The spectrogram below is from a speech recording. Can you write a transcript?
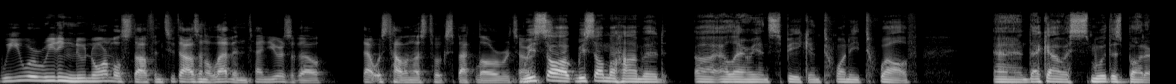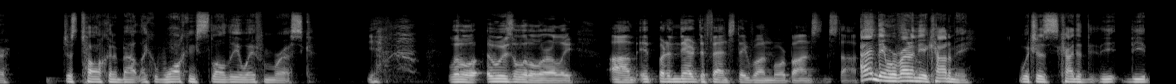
we were reading new normal stuff in 2011, 10 years ago, that was telling us to expect lower returns. We saw we saw Mohamed uh, El-Erian speak in 2012, and that guy was smooth as butter, just talking about like walking slowly away from risk. yeah, little. It was a little early, um, it, but in their defense, they run more bonds than stocks. And they were running the economy, which is kind of the the,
